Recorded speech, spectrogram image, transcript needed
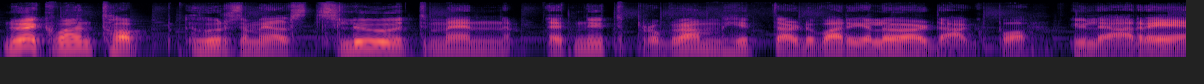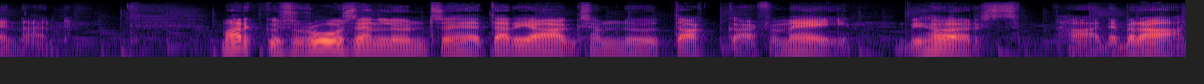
Nu är Kvanthopp hur som helst slut, men ett nytt program hittar du varje lördag på Yle Arenan. Markus Rosenlund så heter jag som nu tackar för mig. Vi hörs, ha det bra!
